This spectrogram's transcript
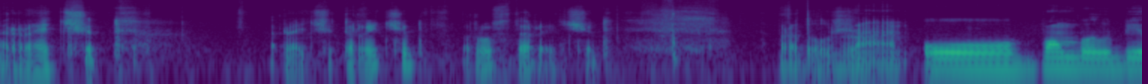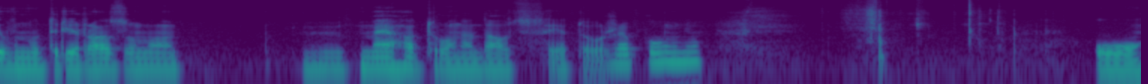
Рэтчет. Рэтчет, Рэтчет, просто Рэтчет. Продолжаем. О, Бамблби внутри разума Мегатрона, да, вот это тоже помню. О,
